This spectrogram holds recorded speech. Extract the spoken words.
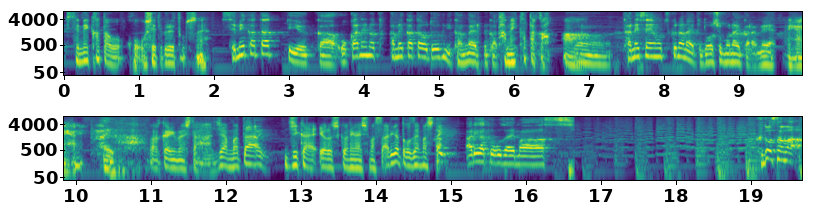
攻め方をこう教えてくれるってことですね。攻め方っていうかお金の貯め方をどういうふうに考えるかため方か。うん、種銭を作らないとどうしようもないからね。はいはいはい。はい、わかりました。じゃあまたはい。次回よろしくお願いします。ありがとうございました、はい、ありがとうございます。不動産は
